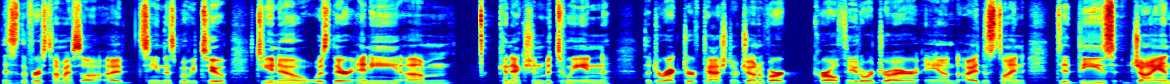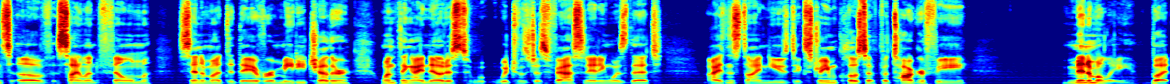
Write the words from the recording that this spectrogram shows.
This is the first time I saw I've seen this movie too. Do you know was there any um, connection between the director of Passion of Joan of Arc, Carl Theodor Dreyer, and Eisenstein? Did these giants of silent film cinema did they ever meet each other? One thing I noticed, which was just fascinating, was that Eisenstein used extreme close-up photography minimally, but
